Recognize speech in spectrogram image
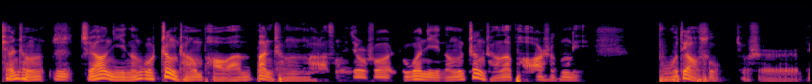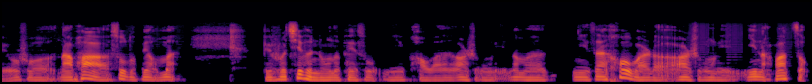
全程只只要你能够正常跑完半程马拉松，也就是说，如果你能正常的跑二十公里不掉速，就是比如说哪怕速度比较慢，比如说七分钟的配速，你跑完二十公里，那么你在后边的二十公里，你哪怕走，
